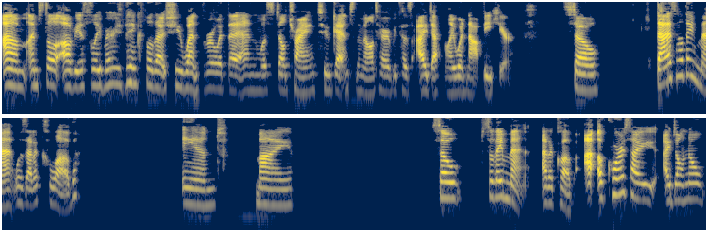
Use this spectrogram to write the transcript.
um, I'm still obviously very thankful that she went through with it and was still trying to get into the military because I definitely would not be here. So that is how they met was at a club. And my so so they met at a club. I, of course, I I don't know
